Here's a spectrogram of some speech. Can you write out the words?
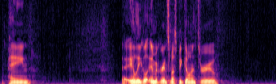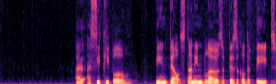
the pain that illegal immigrants must be going through. I, I see people being dealt stunning blows of physical defeat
